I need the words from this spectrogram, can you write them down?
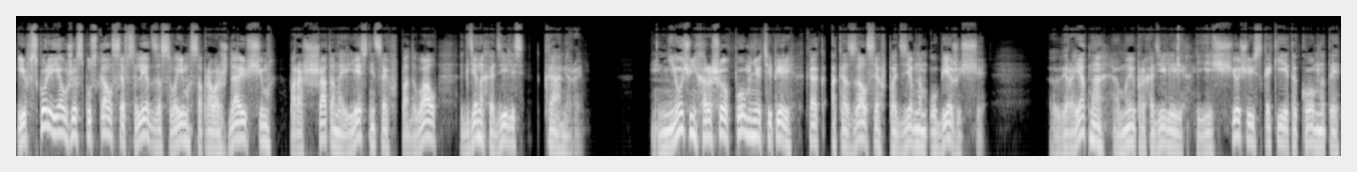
и вскоре я уже спускался вслед за своим сопровождающим по расшатанной лестнице в подвал, где находились камеры. Не очень хорошо помню теперь, как оказался в подземном убежище. Вероятно, мы проходили еще через какие-то комнаты,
